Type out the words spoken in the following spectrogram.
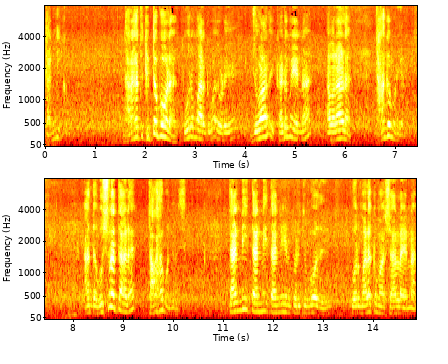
தண்ணி நரகத்துக்கிட்ட போல தூரமா இருக்கும்போது அதோடைய ஜுவாலை கடுமை என்ன? அவரால தாங்க முடியணும் அந்த உஷ்ணத்தால தாகம் வந்துருச்சு. தண்ணி தண்ணி தண்ணின்னு துடிக்கும் போது ஒரு மலக்கு மாஷால என்ன?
